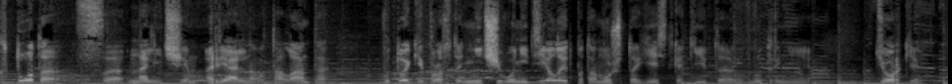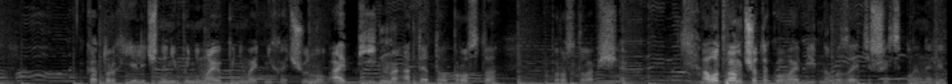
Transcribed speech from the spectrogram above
кто-то с наличием реального таланта в итоге просто ничего не делает, потому что есть какие-то внутренние терки, которых я лично не понимаю, понимать не хочу, но обидно от этого просто, просто вообще. А вот вам что такого обидного за эти шесть с половиной лет?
